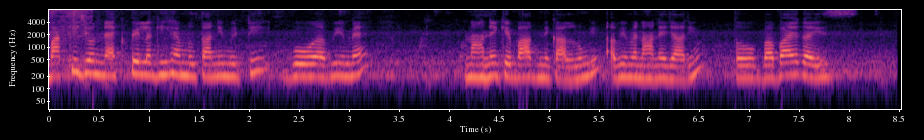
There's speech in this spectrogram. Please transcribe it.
बाकी जो नेक पे लगी है मुल्तानी मिट्टी, वो अभी मैं नहाने के बाद निकाल लूँगी। अभी मैं नहाने जा रही हूँ। तो बाय गाइज़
